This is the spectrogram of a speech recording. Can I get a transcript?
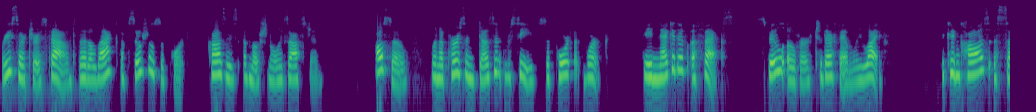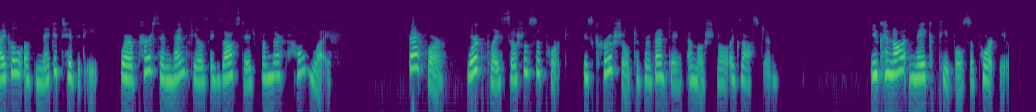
researchers found that a lack of social support causes emotional exhaustion. Also, when a person doesn't receive support at work, the negative effects spill over to their family life. It can cause a cycle of negativity where a person then feels exhausted from their home life. Therefore, workplace social support is crucial to preventing emotional exhaustion. You cannot make people support you.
